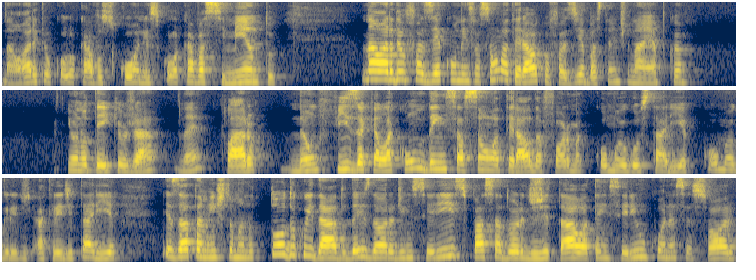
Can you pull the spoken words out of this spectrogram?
na hora que eu colocava os cones, colocava cimento, na hora de eu fazer a condensação lateral, que eu fazia bastante na época, eu notei que eu já, né, claro, não fiz aquela condensação lateral da forma como eu gostaria, como eu acreditaria, exatamente tomando todo o cuidado, desde a hora de inserir espaçador digital até inserir um cone acessório,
